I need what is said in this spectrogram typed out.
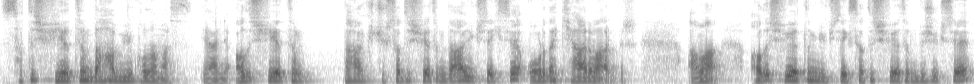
satış fiyatım daha büyük olamaz. Yani alış fiyatım daha küçük, satış fiyatım daha yüksekse orada kar vardır. Ama alış fiyatım yüksek, satış fiyatım düşükse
